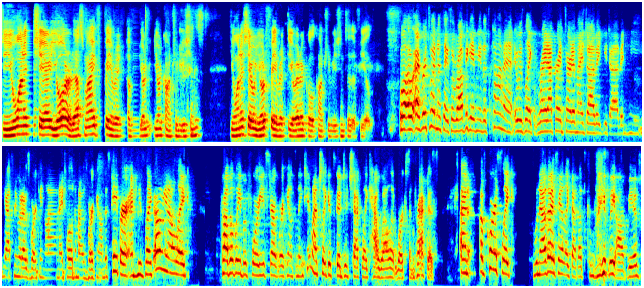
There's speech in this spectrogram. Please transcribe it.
do you want to share your that's my favorite of your your contributions do you want to share your favorite theoretical contribution to the field Well, I first wanted to say, so Rafa gave me this comment. It was like right after I'd started my job at UW, and he, he asked me what I was working on, and I told him I was working on this paper, and he's like, oh, you know, like probably before you start working on something too much, like it's good to check like how well it works in practice. And of course, like now that I say it like that, that's completely obvious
